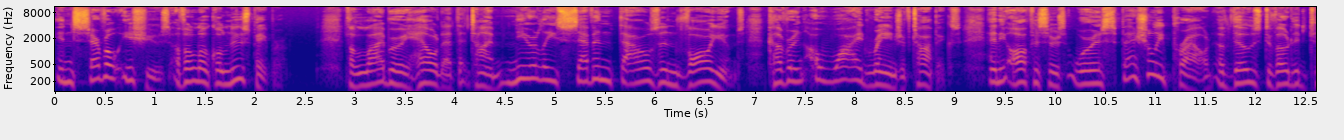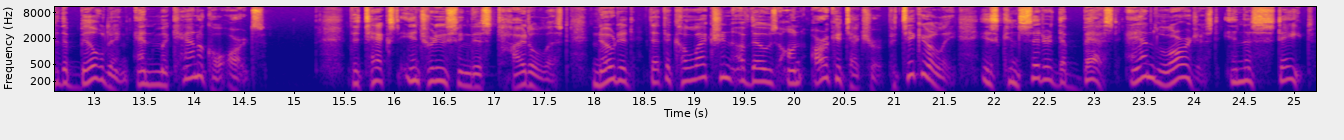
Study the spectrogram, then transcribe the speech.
in several issues of a local newspaper. The library held at that time nearly 7,000 volumes covering a wide range of topics, and the officers were especially proud of those devoted to the building and mechanical arts. The text introducing this title list noted that the collection of those on architecture, particularly, is considered the best and largest in the state.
